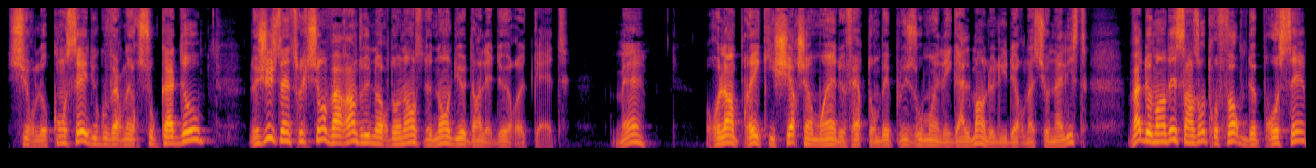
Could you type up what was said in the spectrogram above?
Sur le conseil du gouverneur Soukado, le juge d'instruction va rendre une ordonnance de non-lieu dans les deux requêtes. Mais Roland Pré, qui cherche un moyen de faire tomber plus ou moins légalement le leader nationaliste, va demander sans autre forme de procès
